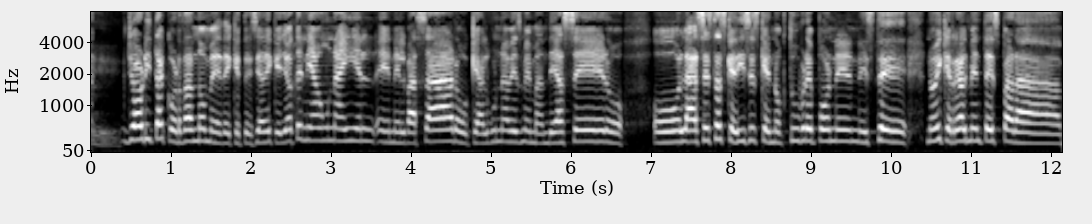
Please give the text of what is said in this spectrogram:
Sí. yo ahorita acordándome de que te decía de que yo tenía una ahí en, en el bazar o que alguna vez me mandé a hacer o, o las estas que dices que en octubre ponen este, ¿no? Y que realmente es para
